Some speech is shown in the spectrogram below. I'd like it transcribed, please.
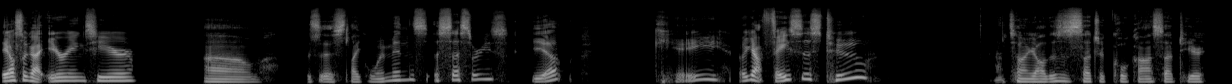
They also got earrings here. Um, is this like women's accessories? Yep. Okay. We got faces too? I'm telling y'all, this is such a cool concept here.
